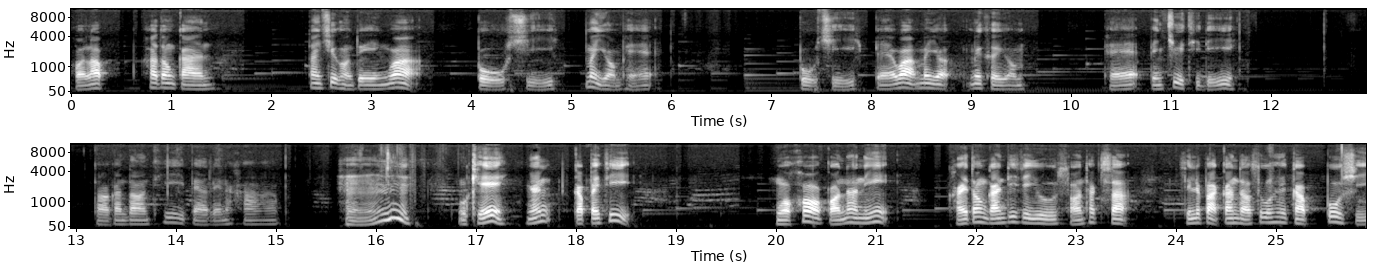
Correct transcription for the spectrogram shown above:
ขอรับข้าต้องการ ตั้งชื่อของตัวเองว่า ปู่ฉีไม่ยอมแพ้ ปู่ฉีแปลว่าไม่ยอมไม่เคยยอม แพ้เป็นชื่อที่ดี ต่อกันตอนที่แปดเลยนะครับ หืม โอเค งั้นกลับไปที่ หัวข้อก่อนหน้านี้ ใครต้องการที่จะอยู่สอนทักษะ ศิลปะการต่อสู้ให้กับปู่ฉี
